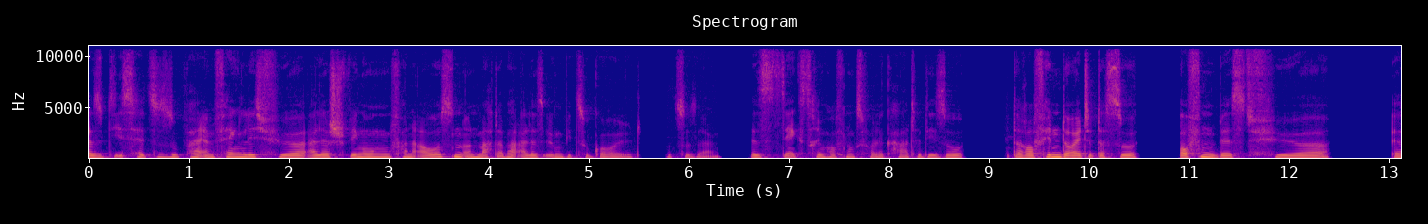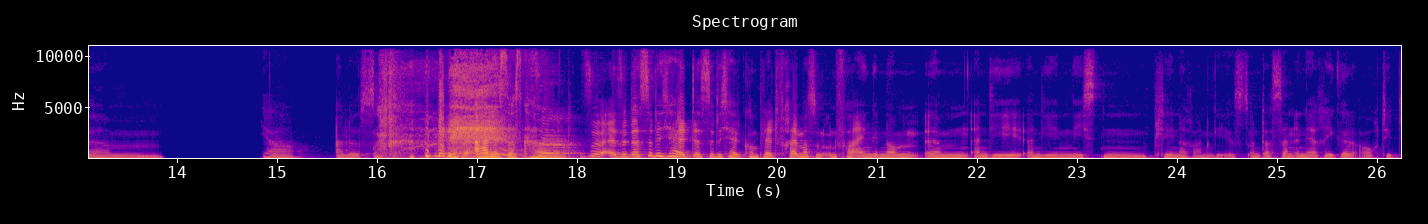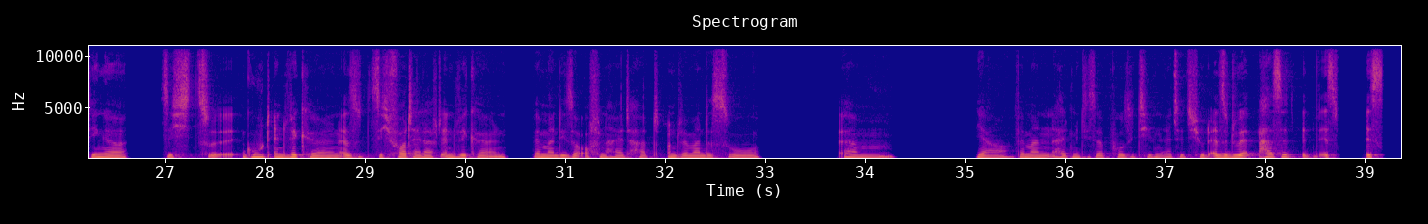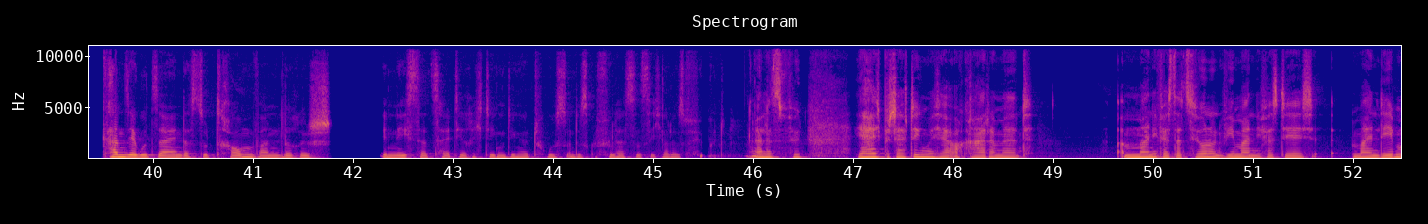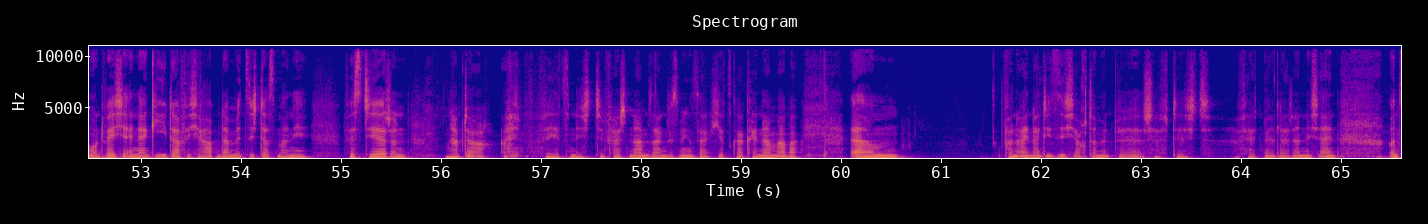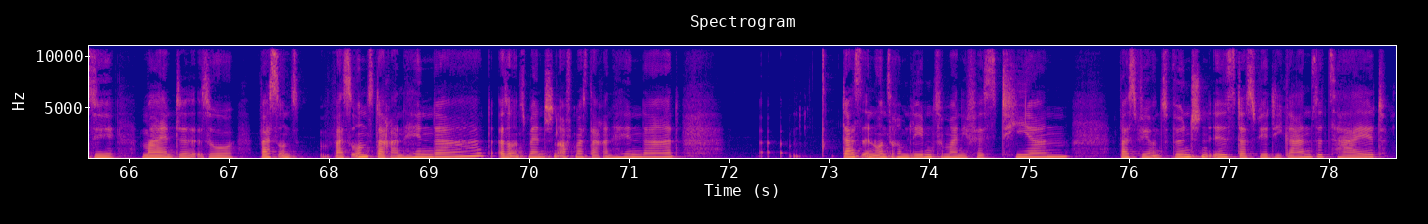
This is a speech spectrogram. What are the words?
Also die ist halt so super empfänglich für alle Schwingungen von außen und macht aber alles irgendwie zu Gold, sozusagen. Es ist eine extrem hoffnungsvolle Karte, die so darauf hindeutet, dass du offen bist für ähm, ja alles. Also alles, was kommt. So, so, also dass du dich halt, dass du dich halt komplett frei machst und unvoreingenommen ähm, an die an die nächsten Pläne rangehst und dass dann in der Regel auch die Dinge sich zu, gut entwickeln, also sich vorteilhaft entwickeln, wenn man diese Offenheit hat und wenn man das so ähm, ja, wenn man halt mit dieser positiven Attitude, also du hast es, es kann sehr gut sein, dass du traumwandlerisch in nächster Zeit die richtigen Dinge tust und das Gefühl hast, dass sich alles fügt. Alles fügt. Ja, ich beschäftige mich ja auch gerade mit Manifestation und wie manifestiere ich mein Leben und welche Energie darf ich haben, damit sich das manifestiert. Und habe da auch, ich will jetzt nicht den falschen Namen sagen, deswegen sage ich jetzt gar keinen Namen, aber ähm, von einer, die sich auch damit beschäftigt, fällt mir leider nicht ein. Und sie meinte so, was uns, was uns daran hindert, also uns Menschen oftmals daran hindert, das in unserem Leben zu manifestieren, was wir uns wünschen, ist, dass wir die ganze Zeit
